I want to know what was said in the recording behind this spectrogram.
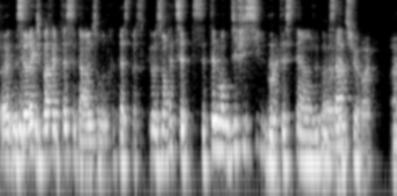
Ouais, mais c'est vrai que j'ai pas fait le test, c'était une sorte de pré-test parce que en fait c'est c'est tellement difficile de Ouais. tester un jeu comme Euh, ça. Bien sûr, ouais.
